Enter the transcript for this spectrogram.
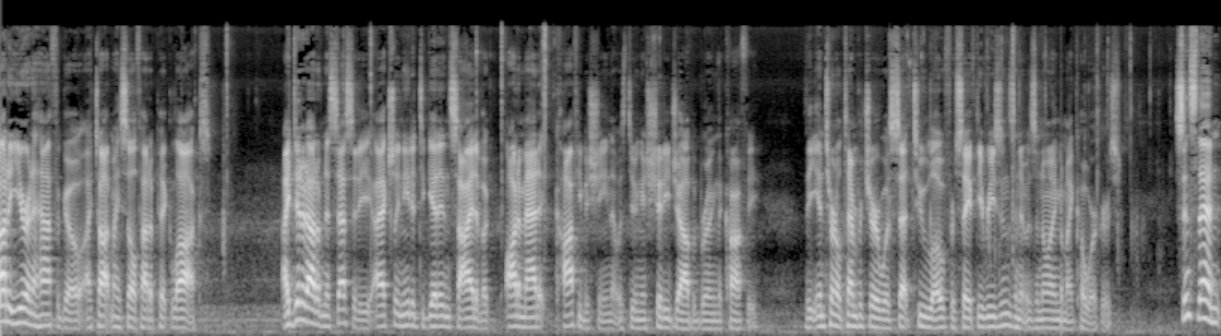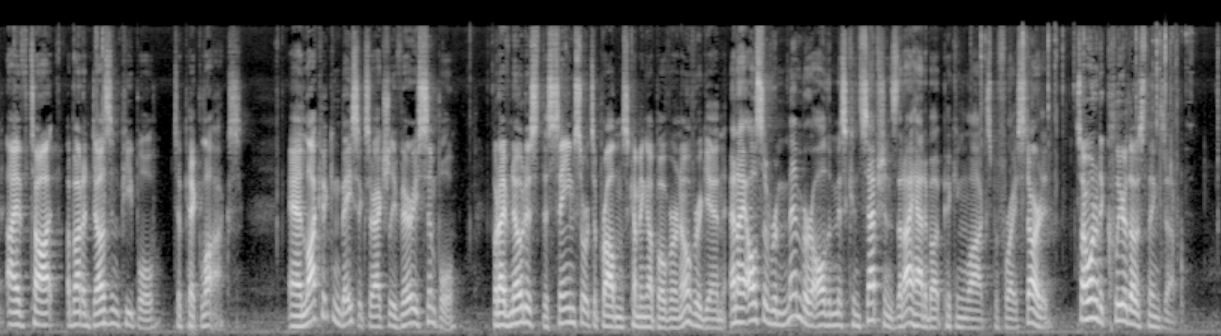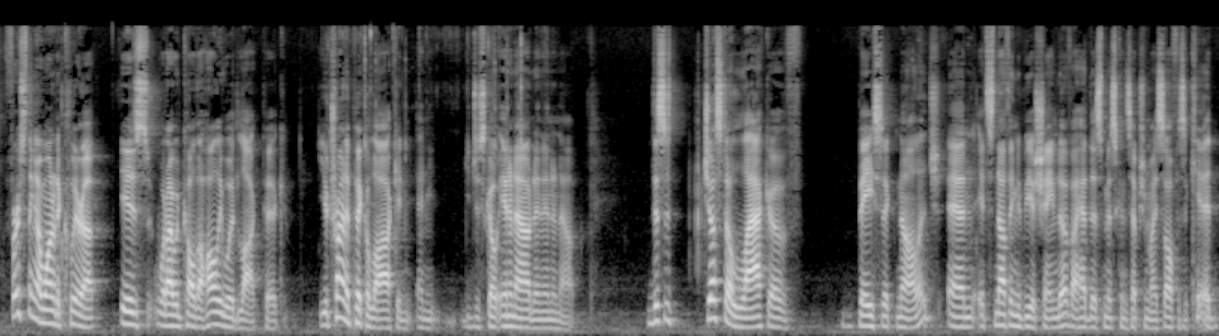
About a year and a half ago, I taught myself how to pick locks. I did it out of necessity. I actually needed to get inside of an automatic coffee machine that was doing a shitty job of brewing the coffee. The internal temperature was set too low for safety reasons, and it was annoying to my coworkers. Since then, I've taught about a dozen people to pick locks. And lock picking basics are actually very simple, but I've noticed the same sorts of problems coming up over and over again, and I also remember all the misconceptions that I had about picking locks before I started. So I wanted to clear those things up. First thing I wanted to clear up is what I would call the Hollywood lock pick. You're trying to pick a lock and, and you just go in and out and in and out. This is just a lack of basic knowledge, and it's nothing to be ashamed of. I had this misconception myself as a kid.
